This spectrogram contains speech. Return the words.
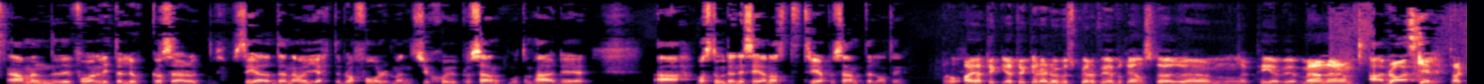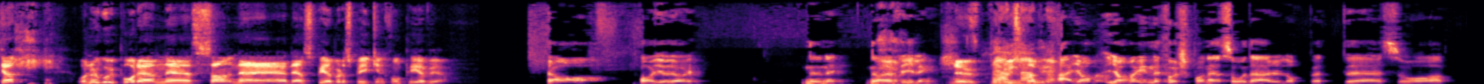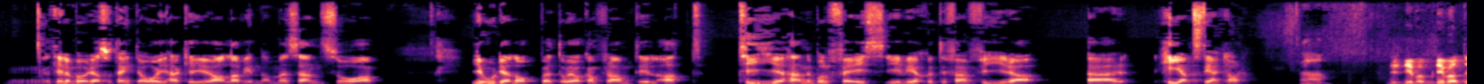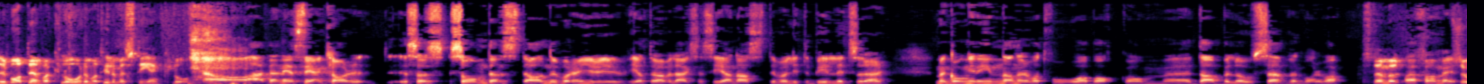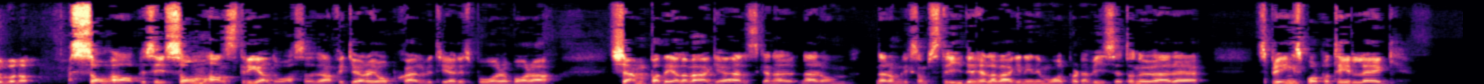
Ja men få en liten lucka och så här. Och se, den har ju jättebra form, men 27% mot de här. Det, ah, vad stod den i senast? 3% eller någonting? Ja, jag, tycker, jag tycker den är överspelad. Vi är överens där, um, PV. Men... eh, Ah, bra Eskil! tackar! Och nu går vi på den, eh, sa, nej, den spelvärda spiken från PV. Ja, oj oj oj. Nu nej, nu har jag feeling. Nu, nu lyssnar vi. Nej, jag, jag var inne först på när jag såg det här loppet eh, så till en början så tänkte jag oj, här kan ju alla vinna. Men sen så gjorde jag loppet och jag kom fram till att 10 Hannibal Face i V75 4 är helt stenklar. Ja. Det, det, var, det var inte bara att den var klar, den var till och med stenklar. Ja, den är stenklar. Så, som den, ja, nu var den ju helt överlägsen senast. Det var lite billigt sådär. Men gången innan när det var tvåa bakom eh, 007 var det va? Stämmer. Har jag för mig. Solvalla. Som, ja precis, som han stred då. Så han fick göra jobb själv i tredje spår och bara kämpade hela vägen. Jag älskar när, när de, när de liksom strider hela vägen in i mål på det där viset. Och nu är det springspår på tillägg.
